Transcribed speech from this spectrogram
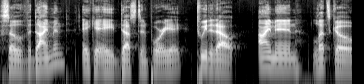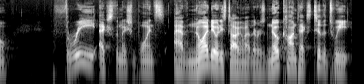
So the Diamond, aka Dustin Poirier, tweeted out, "I'm in. Let's go." Three exclamation points. I have no idea what he's talking about. There was no context to the tweet.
